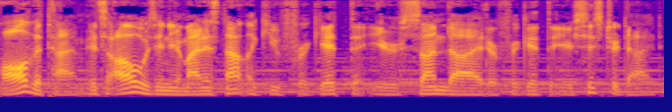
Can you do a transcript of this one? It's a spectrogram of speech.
all the time. It's always in your mind. It's not like you forget that your son died or forget that your sister died.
